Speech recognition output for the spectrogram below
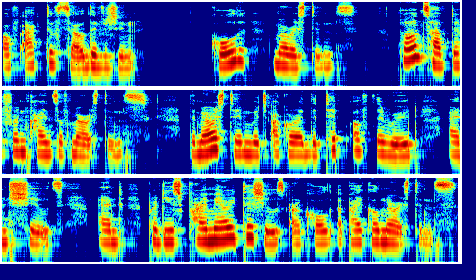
of active cell division called meristems. Plants have different kinds of meristems. The meristem, which occur at the tip of the root and shoots and produce primary tissues, are called apical meristems.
